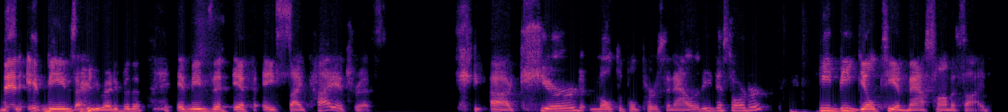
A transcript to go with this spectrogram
then it means, are you ready for this? It means that if a psychiatrist uh, cured multiple personality disorder, he'd be guilty of mass homicide.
